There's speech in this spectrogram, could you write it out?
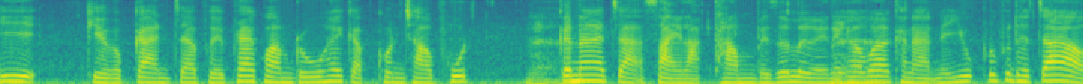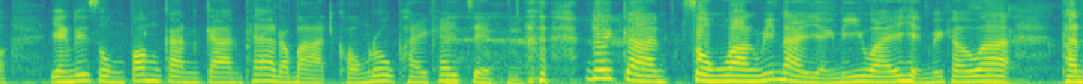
ที่เกี่ยวกับการจะเผยแพร่ความรู้ให้กับคนชาวพุทธนะฮะ ก็น่าจะใส่หลักธรรมไปซะเลยนะนะคะฮะว่าขนาดในยุคพระพุทธเจ้า ยังได้ทรงป้องกันการแพร่ระบาดของโรคภัยไข้เจ็บ ด้วยการทรงวางวินัยอย่างนี้ไว้เห็นไหมคะว่า ทัน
